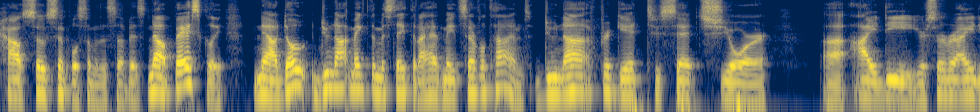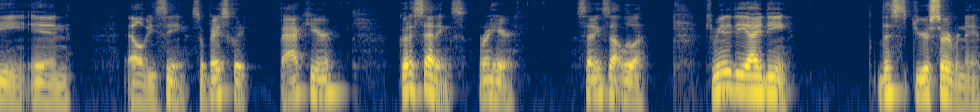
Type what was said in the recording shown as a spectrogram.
how so simple some of this stuff is. Now, basically, now don't do not make the mistake that I have made several times. Do not forget to set your uh, ID, your server ID in LVC. So basically, back here, go to settings right here, settings.lua, community ID. This is your server name.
